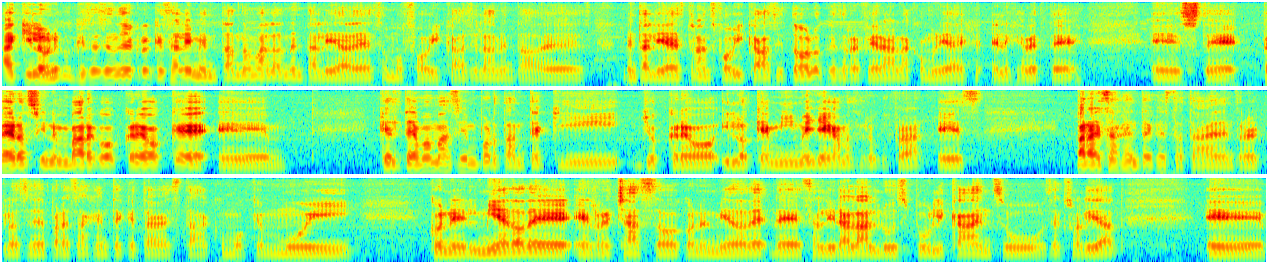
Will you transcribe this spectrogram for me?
Aquí lo único que está haciendo yo creo que es alimentando más las mentalidades homofóbicas y las mentalidades, mentalidades transfóbicas y todo lo que se refiere a la comunidad LGBT. Este, pero sin embargo, creo que, em, que el tema más importante aquí, yo creo, y lo que a mí me llega más a preocupar es para esa gente que está todavía dentro del closet, para esa gente que todavía está como que muy con el miedo del el rechazo, con el miedo de, de, salir a la luz pública en su sexualidad. Eh,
